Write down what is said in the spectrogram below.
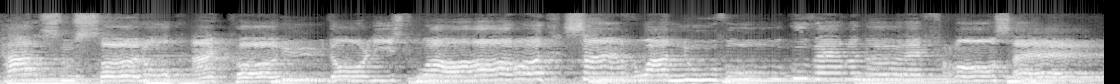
car sous ce nom inconnu dans l'histoire, Saint Roi nouveau gouverne les Français.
